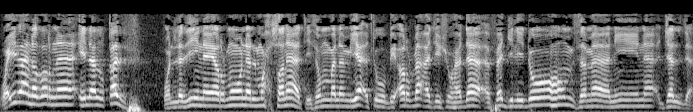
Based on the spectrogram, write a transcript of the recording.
وإذا نظرنا إلى القذف والذين يرمون المحصنات ثم لم يأتوا بأربعة شهداء فاجلدوهم ثمانين جلدة.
